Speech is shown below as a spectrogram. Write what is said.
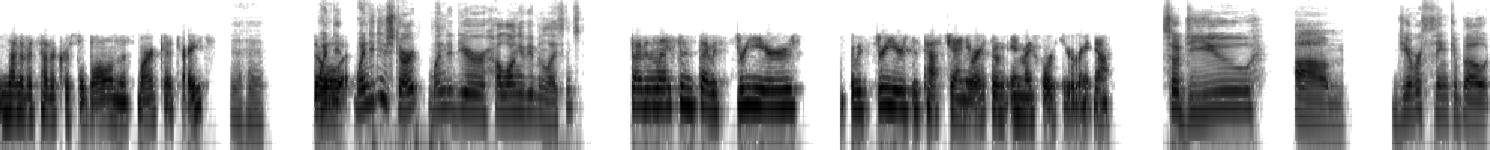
none of us have a crystal ball in this market, right? Mm-hmm. So, when, did, when did you start? When did your? How long have you been licensed? so I've been licensed. I was three years. It was three years this past January, so I'm in my fourth year right now. So do you um do you ever think about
